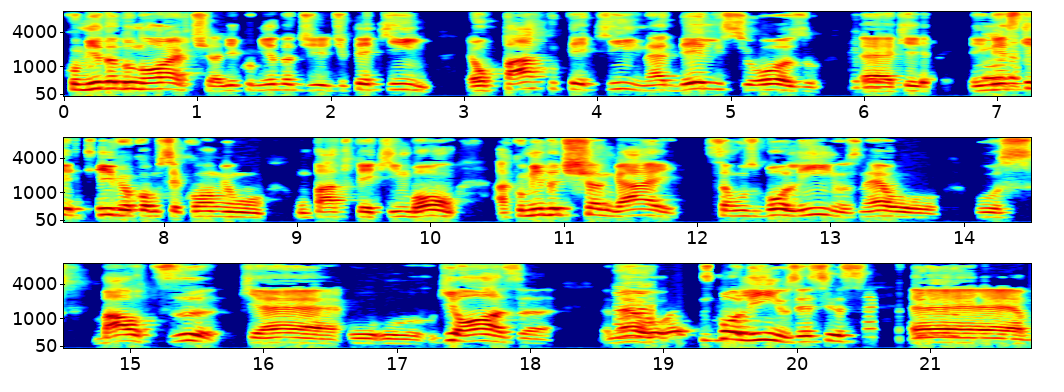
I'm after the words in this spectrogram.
Comida do norte, ali comida de, de Pequim, é o pato Pequim, né? Delicioso, é, que é inesquecível como você come um, um pato Pequim bom. A comida de Xangai são os bolinhos, né? O, os Baozi, que é o, o gyoza, né? Ah. os bolinhos, esses é,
